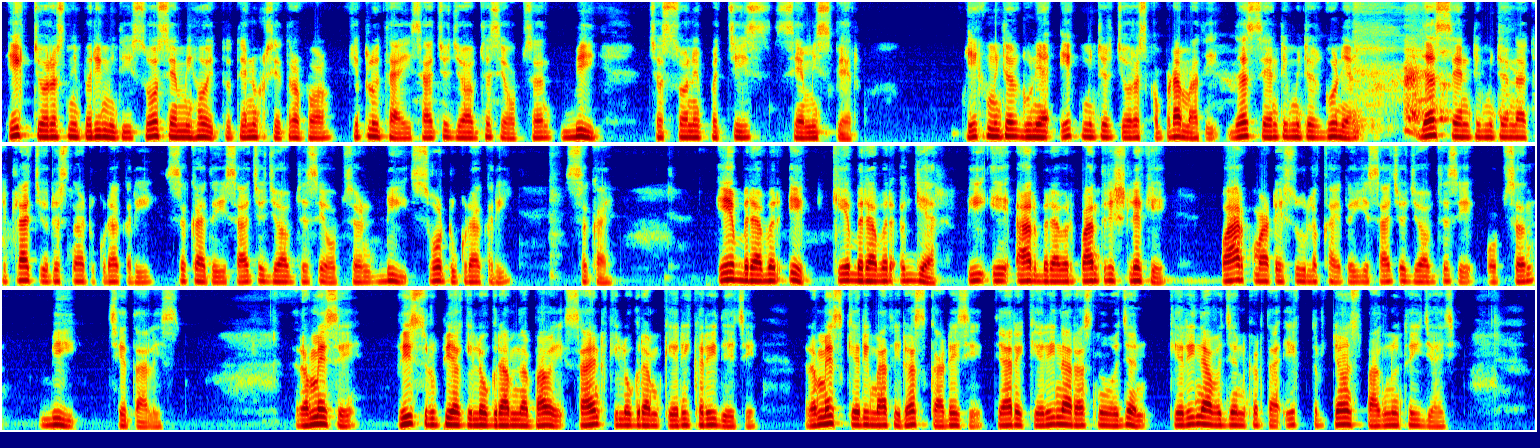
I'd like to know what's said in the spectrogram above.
એક ચોરસની પરિમિતિ સો સેમી હોય તો તેનું ક્ષેત્રફળ કેટલું થાય? સાચો જવાબ થશે ઓપ્શન બી છસો ને પચીસ સેમી સ્ક્વેર એક મીટર ગુણ્યા એક મીટર ચોરસ કપડામાંથી દસ સેન્ટીમીટર ગુણ્યા દસ સેન્ટીમીટરના કેટલા ચોરસના ટુકડા કરી શકાય? તો એ સાચો જવાબ થશે ઓપ્શન ડી સો ટુકડા કરી શકાય. એ બરાબર એક કે બરાબર અગિયાર પી એ આર બરાબર પાંત્રીસ, લેખે પાર્ક માટે શું લખાય? તો એ સાચો જવાબ થશે ઓપ્શન બી છેતાલીસ. રમેશે વીસ રૂપિયા કિલોગ્રામના ભાવે સાઠ કિલોગ્રામ કેરી ખરીદે છે. રમેશ કેરીમાંથી રસ કાઢે છે. ત્યારે કેરીના રસનું વજન કેરીના વજન કરતાં એક તૃતીયાંશ ભાગનું થઈ જાય છે.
